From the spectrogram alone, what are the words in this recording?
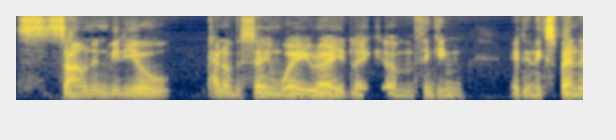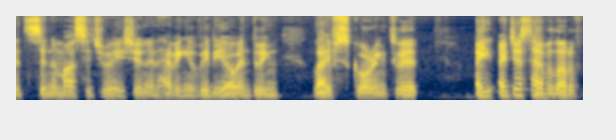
sound and video kind of the same way right like um thinking it an expanded cinema situation and having a video and doing live scoring to it I, I just have a lot of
